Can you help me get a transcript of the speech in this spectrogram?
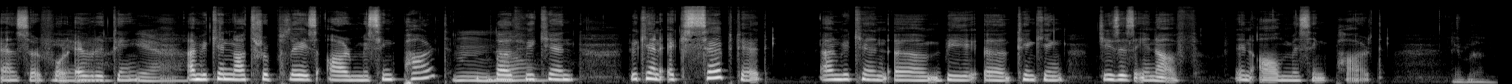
answer for Yeah, everything, yeah. and we cannot replace our missing part. but we can we can accept it, and we can um, be uh, thinking Jesus enough in all missing part. Amen.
